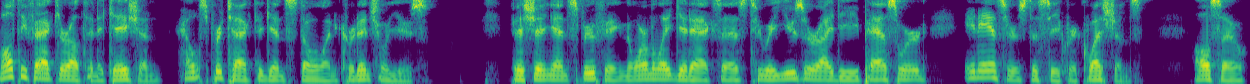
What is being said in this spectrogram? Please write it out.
Multi-factor authentication helps protect against stolen credential use. Phishing and spoofing normally get access to a user ID, password, and answers to secret questions. Also,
